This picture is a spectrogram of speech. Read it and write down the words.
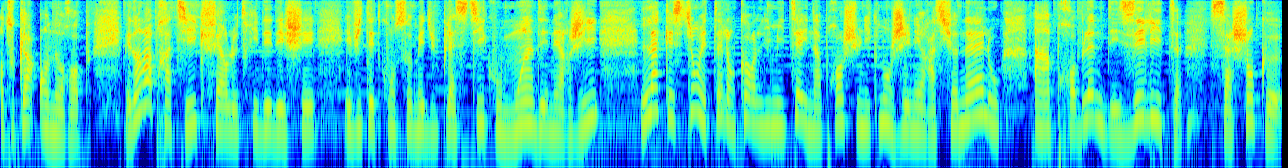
en tout cas en Europe. Mais dans la pratique, faire le tri des déchets, éviter de consommer du plastique ou moins d'énergie, la question est-elle encore limitée à une approche uniquement générationnelle ou à un problème des élites? Sachant que,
